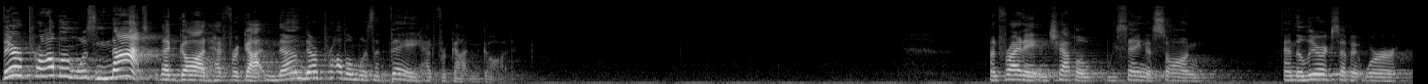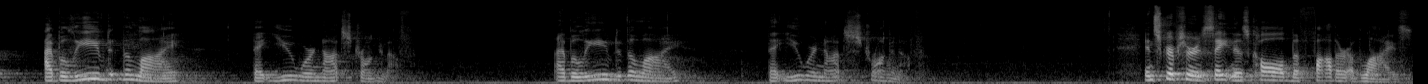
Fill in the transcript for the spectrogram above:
Their problem was not that God had forgotten them, their problem was that they had forgotten God. On Friday in chapel, we sang a song, and the lyrics of it were I believed the lie that you were not strong enough. I believed the lie that you were not strong enough. In Scripture, Satan is called the father of lies.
